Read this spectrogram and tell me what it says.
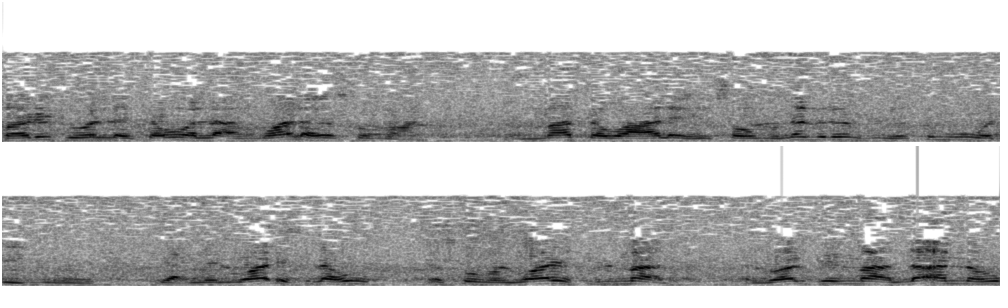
وارثه ولا يتولى أمواله يصوم عنه من مات وعليه صوم نذر يصوم وليه يعني الوارث له يصوم الوارث بالمال. الوارث بالمال لا أنه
